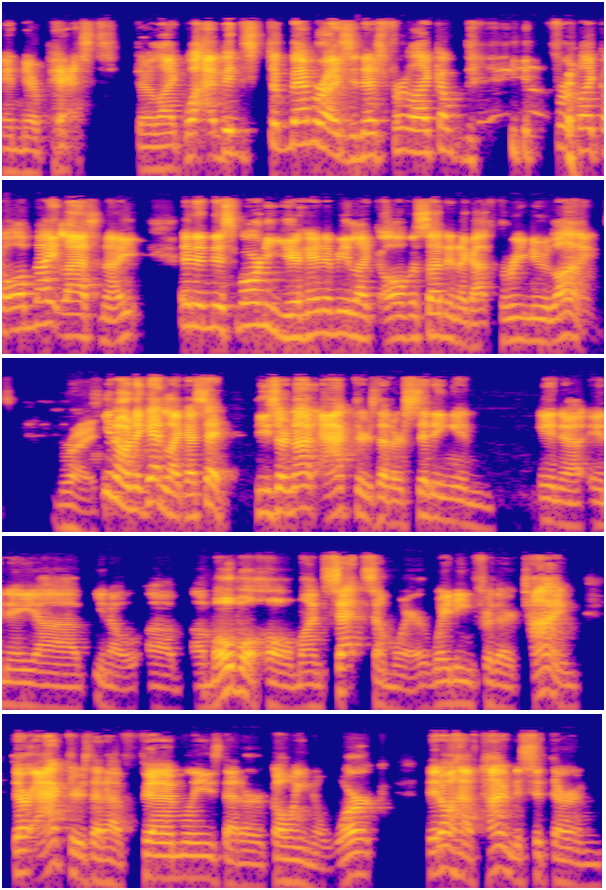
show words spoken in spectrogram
and they're pissed. They're like, "Well, I've been memorizing this for like a for like all night last night, and then this morning you handed me like all of a sudden I got three new lines." Right. You know, and again, like I said, these are not actors that are sitting in in a in a uh, you know a, a, mobile home on set somewhere waiting for their time they're actors that have families that are going to work they don't have time to sit there and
